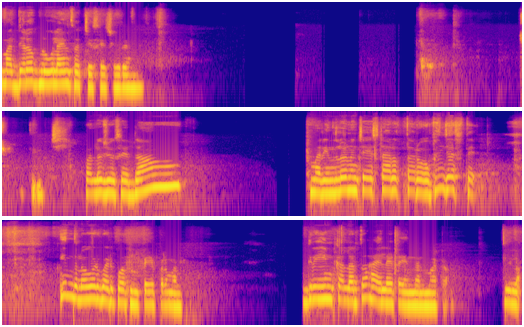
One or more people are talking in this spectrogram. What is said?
మధ్యలో బ్లూ లైన్స్ వచ్చేసాయి చూడండి. పళ్ళు చూసేద్దాం. మరి ఇందులో నుంచి ఏ స్టార్ వస్తారు ఓపెన్ చేస్తే ఇందులో కూడా పడిపోతుంది పేపర్ మనకి. గ్రీన్ కలర్తో హైలైట్ అయిందనమాట ఇలా.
